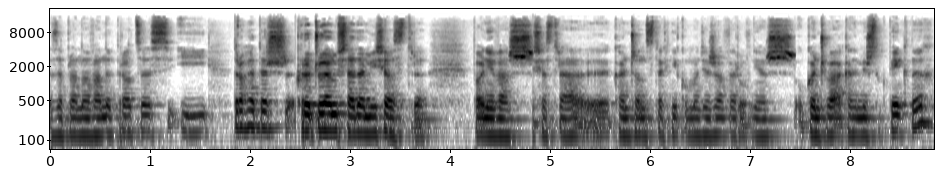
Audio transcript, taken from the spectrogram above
zaplanowany proces i trochę też kroczyłem śladami siostry, ponieważ siostra y, kończąc technikum młodzieżowe również ukończyła Akademię Sztuk Pięknych.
